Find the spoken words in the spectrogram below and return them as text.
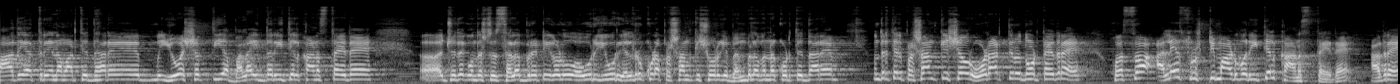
ಪಾದಯಾತ್ರೆಯನ್ನು ಮಾಡ್ತಿದ್ದಾರೆ. ಯುವ ಶಕ್ತಿಯ ಬಲ ಇದ್ದ ರೀತಿಯಲ್ಲಿ ಕಾಣಿಸ್ತಾ ಇದೆ. ಜೊತೆಗೆ ಒಂದಷ್ಟು ಸೆಲೆಬ್ರಿಟಿಗಳು, ಅವ್ರಿಗೆ ಇವ್ರು ಎಲ್ಲರೂ ಕೂಡ ಪ್ರಶಾಂತ್ ಕಿಶೋರ್ಗೆ ಬೆಂಬಲವನ್ನು ಕೊಡ್ತಿದ್ದಾರೆ. ಒಂದು ರೀತಿಯಲ್ಲಿ ಪ್ರಶಾಂತ್ ಕಿಶೋರ್ ಓಡಾಡ್ತಿರೋದು ನೋಡ್ತಾ ಇದ್ರೆ ಹೊಸ ಅಲೆ ಸೃಷ್ಟಿ ಮಾಡುವ ರೀತಿಯಲ್ಲಿ ಕಾಣಿಸ್ತಾ ಇದೆ. ಆದರೆ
